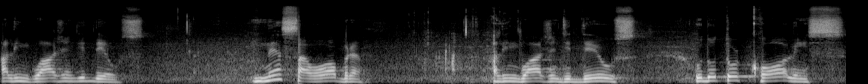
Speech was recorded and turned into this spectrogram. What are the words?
a linguagem de Deus. Nessa obra, A Linguagem de Deus, o Dr. Collins,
